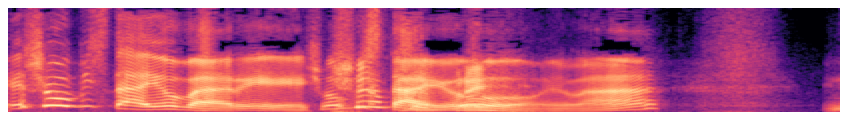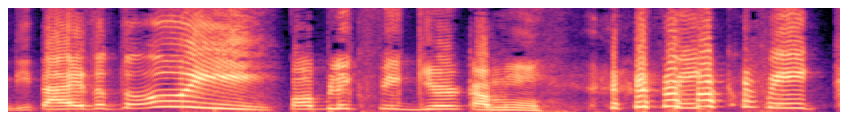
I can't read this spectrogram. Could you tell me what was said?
eh, showbiz tayo, pare. Showbiz Siyempre, tayo. Di ba? Hindi tayo totoo eh. Public figure kami. Fake, fake.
